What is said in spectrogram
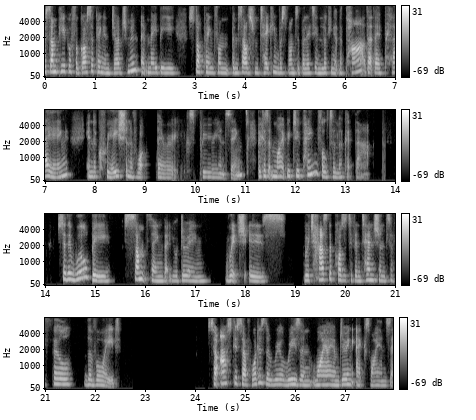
for some people for gossiping and judgment it may be stopping from themselves from taking responsibility and looking at the part that they're playing in the creation of what they're experiencing because it might be too painful to look at that so there will be something that you're doing which is which has the positive intention to fill the void So ask yourself, what is the real reason why I am doing X, Y, and Z?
